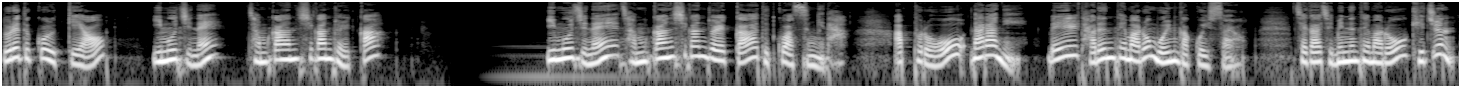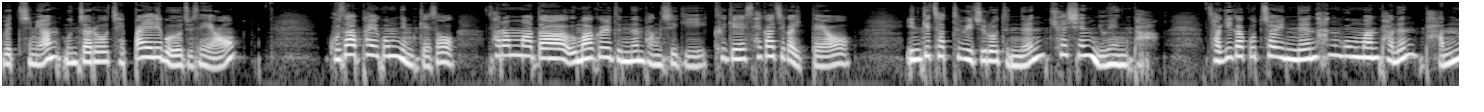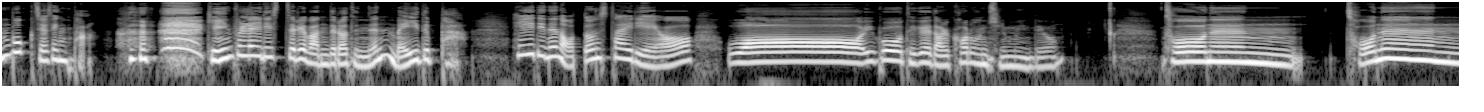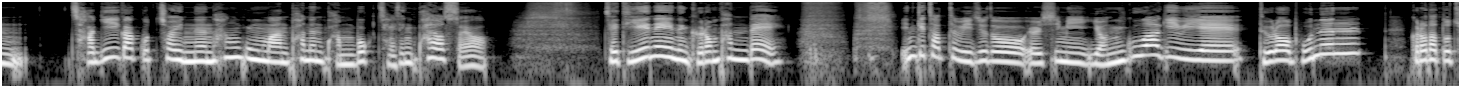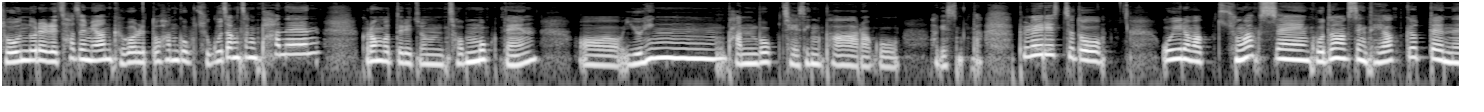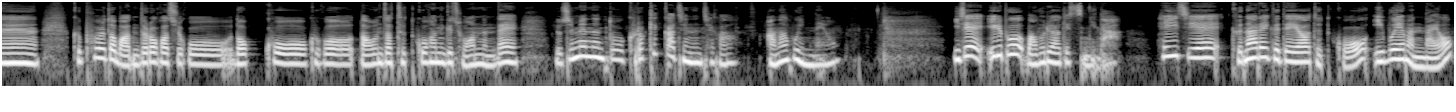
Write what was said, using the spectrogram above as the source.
노래 듣고 올게요. 이무진의 잠깐 시간 될까? 이무진의 잠깐 시간 될까 듣고 왔습니다. 앞으로 나란히 매일 다른 테마로 모임 갖고 있어요. 제가 재밌는 테마로 기준 외치면 문자로 재빨리 모여주세요. 9480님께서 사람마다 음악을 듣는 방식이 크게 세 가지가 있대요. 인기 차트 위주로 듣는 최신 유행파, 자기가 꽂혀있는 한 곡만 파는 반복 재생파, 개인 playlist를 만들어 듣는 made파. 헤이디는 어떤 스타일이에요? 와, 이거 되게 날카로운 질문인데요. 저는, 저는 자기가 꽂혀있는 한 곡만 파는 반복 재생파였어요. 제 DNA는 그런 판데, 인기 차트 위주도 열심히 연구하기 위해 들어보는 그러다 또 좋은 노래를 찾으면 그거를 또 한 곡 주구장창 파는 그런 것들이 좀 접목된 어 유행 반복 재생파라고 하겠습니다. 플레이리스트도 오히려 막 중학생, 고등학생, 대학교 때는 그 폴더 만들어가지고 넣고 그거 나 혼자 듣고 하는 게 좋았는데 요즘에는 또 그렇게까지는 제가 안 하고 있네요. 이제 1부 마무리하겠습니다. 헤이지의 그날의 그대여 듣고 2부에 만나요.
